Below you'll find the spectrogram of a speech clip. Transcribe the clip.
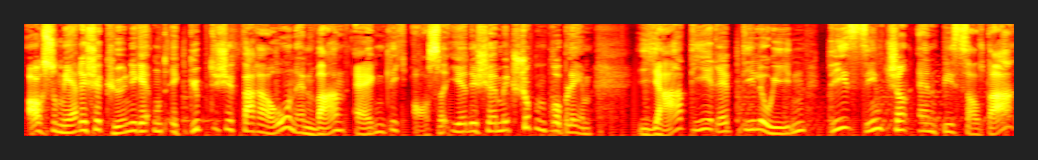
Auch sumerische Könige und ägyptische Pharaonen waren eigentlich Außerirdische mit Schuppenproblem. Ja, die Reptiloiden, die sind schon ein bisschen da.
